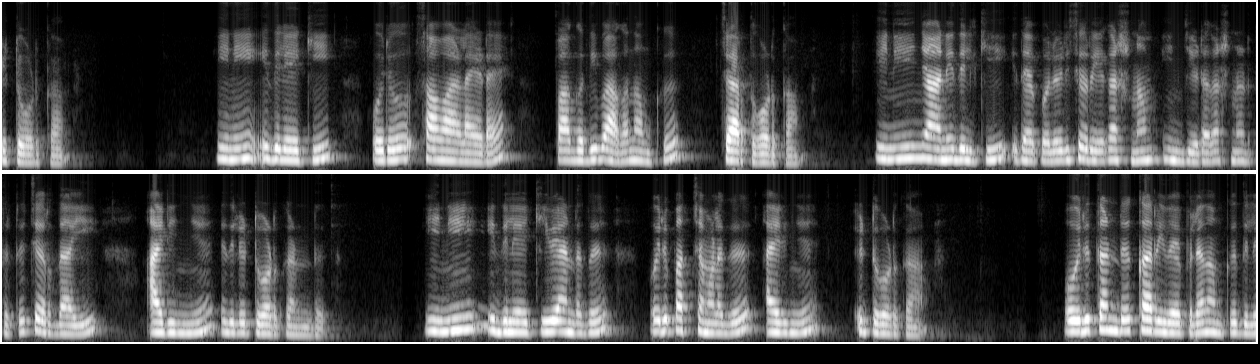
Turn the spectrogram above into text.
ഇട്ട് കൊടുക്കാം. ഇനി ഇതിലേക്ക് ഒരു സവാളയുടെ പകുതി ഭാഗം നമുക്ക് ചേർത്ത് കൊടുക്കാം. ഇനി ഞാനിതിലേക്ക് ഇതേപോലെ ഒരു ചെറിയ കഷ്ണം ഇഞ്ചിയുടെ കഷ്ണം എടുത്തിട്ട് ചെറുതായി അരിഞ്ഞ് ഇതിലിട്ട് കൊടുക്കുന്നുണ്ട് ഇനി ഇതിലേക്ക് വേണ്ടത് ഒരു പച്ചമുളക് അരിഞ്ഞ് ഇട്ട് കൊടുക്കാം. ഒരു തണ്ട് കറിവേപ്പില നമുക്ക് ഇതിൽ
